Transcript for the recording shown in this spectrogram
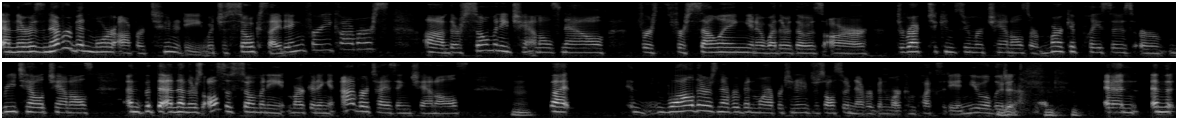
and there has never been more opportunity, which is so exciting for e-commerce. Um, there's so many channels now for for selling. You know, whether those are direct to consumer channels or marketplaces or retail channels, and but the, and then there's also so many marketing and advertising channels. Hmm. But while there's never been more opportunity, there's also never been more complexity, and you alluded yeah. to it. and and the,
